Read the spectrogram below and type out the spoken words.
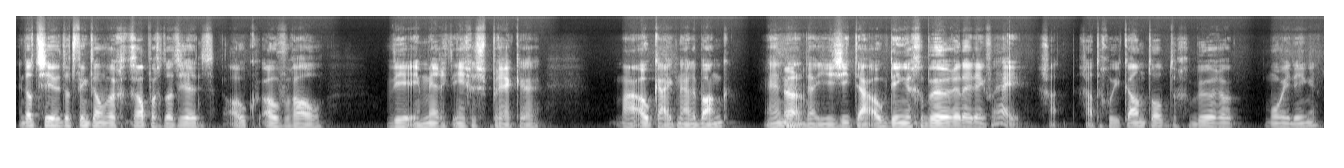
En dat, zie dat vind ik dan wel grappig, dat je het ook overal weer in merkt. In gesprekken, maar ook kijkt naar de bank. En Ja. je ziet daar ook dingen gebeuren dat je denkt van... hé, hey, gaat, gaat de goede kant op, er gebeuren mooie dingen.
